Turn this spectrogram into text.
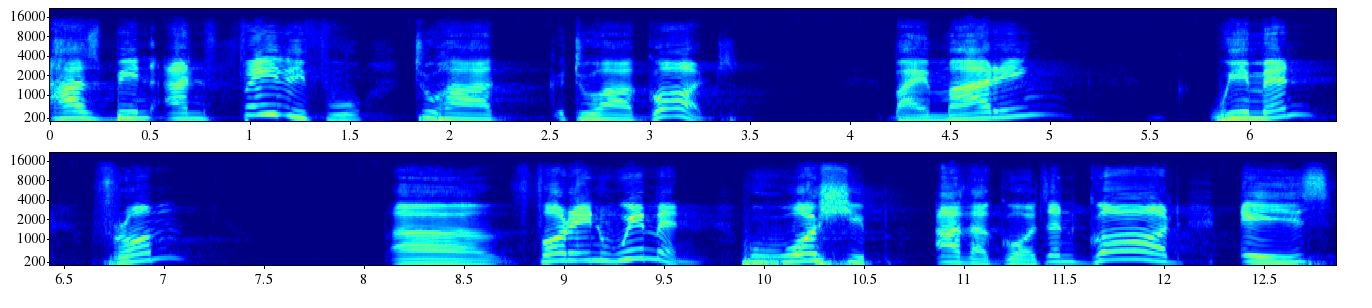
has been unfaithful to her, to her God by marrying women from uh, foreign women who worship other gods. And God is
